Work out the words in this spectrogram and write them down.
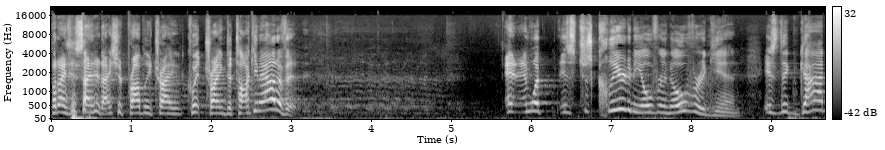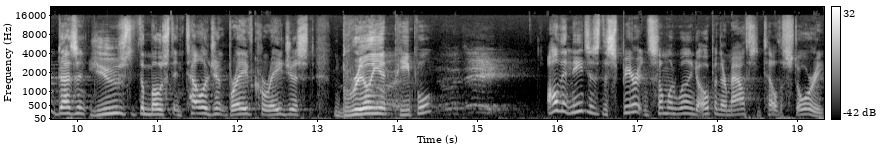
but I decided I should probably try and quit trying to talk him out of it. And, and what is just clear to me over and over again is that God doesn't use the most intelligent, brave, courageous, brilliant people all that needs is the Spirit and someone willing to open their mouths and tell the story.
